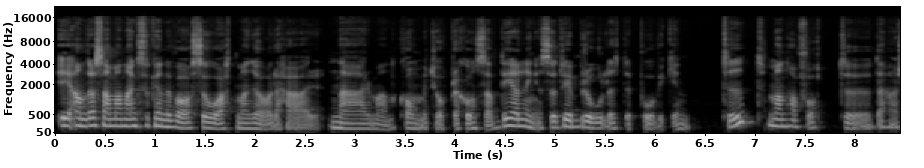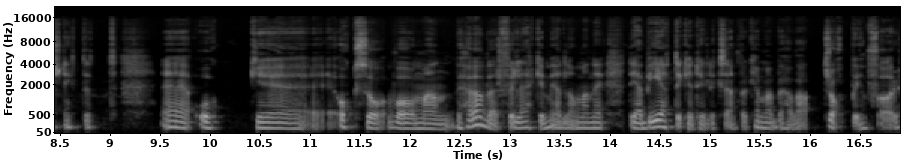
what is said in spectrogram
I andra sammanhang så kan det vara så att man gör det här när man kommer till operationsavdelningen, så det beror lite på vilken tid man har fått eh, det här snittet eh, och eh, också vad man behöver för läkemedel. Om man är diabetiker till exempel kan man behöva dropp inför.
